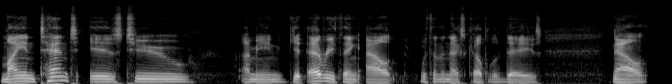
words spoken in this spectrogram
My intent is to, I mean, get everything out within the next couple of days. Now,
